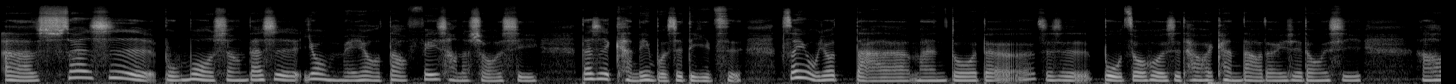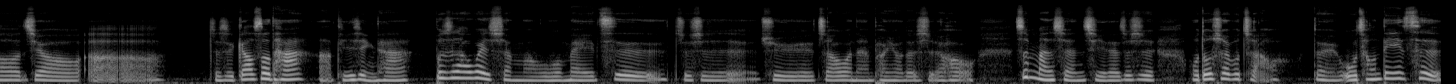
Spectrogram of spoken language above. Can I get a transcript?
呃，算是不陌生，但是又没有到非常的熟悉，但是肯定不是第一次，所以我就打了蛮多的，就是步骤或者是他会看到的一些东西，然后就呃，就是告诉他啊，提醒他。不知道为什么，我每一次就是去找我男朋友的时候，是蛮神奇的，就是我都睡不着。对，我从第一次。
